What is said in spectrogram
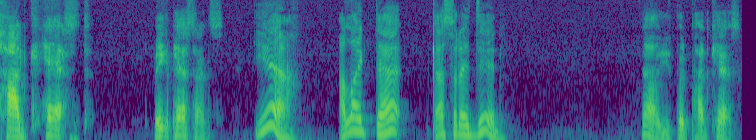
podcast. Make it past tense. yeah, I like that. That's what I did. No, you put podcast.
